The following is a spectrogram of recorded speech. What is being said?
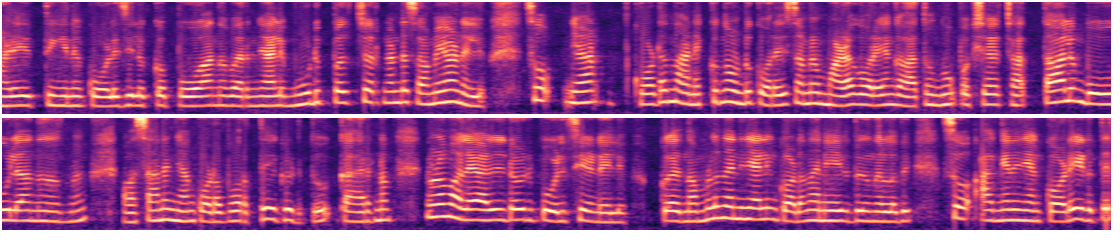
മഴയത്ത് ഇങ്ങനെ കോളേജിലൊക്കെ പോകാമെന്ന് പറഞ്ഞാൽ മൂടിപ്പറിച്ചിറങ്ങേണ്ട സമയമാണല്ലോ. സോ ഞാൻ കുട നനയ്ക്കുന്നതുകൊണ്ട് കുറേ സമയം മഴ കുറയാൻ കാത്തുന്നു പക്ഷേ ചത്താലും പോകില്ല എന്ന് പറഞ്ഞ് അവസാനം ഞാൻ കുട പുറത്തേക്ക് എടുത്തു. കാരണം നമ്മൾ മലയാളിയുടെ ഒരു പോളിസി ആണല്ലോ നമ്മൾ നനഞ്ഞാലും കുട നനയരുത് എന്നുള്ളത്. സോ അങ്ങനെ ഞാൻ കുട എടുത്ത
